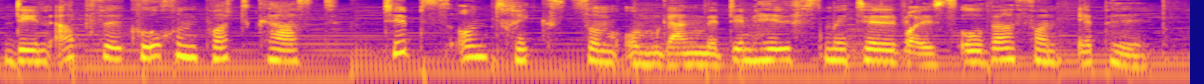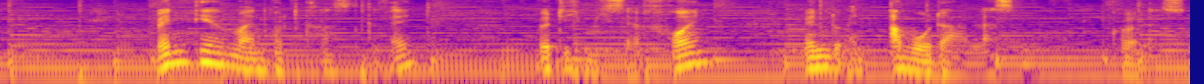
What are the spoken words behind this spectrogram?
Den Apfelkuchen-Podcast. Tipps und Tricks zum Umgang mit dem Hilfsmittel VoiceOver von Apple. Wenn dir mein Podcast gefällt, würde ich mich sehr freuen, wenn du ein Abo dalassen könntest.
